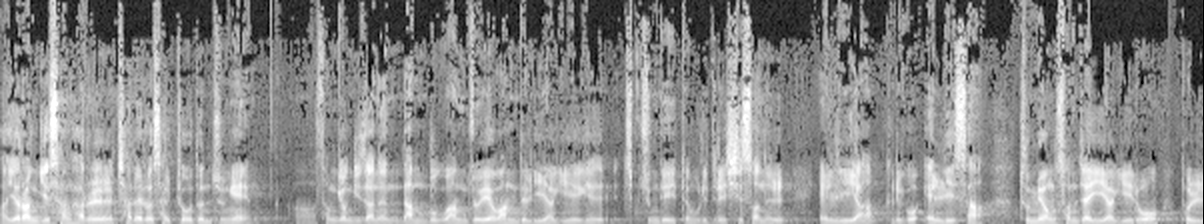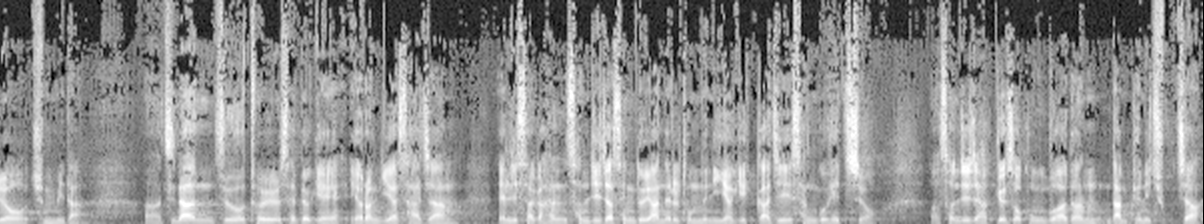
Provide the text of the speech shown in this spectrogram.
어, 열왕기 상하를 차례로 살펴오던 중에 어, 성경 기자는 남북 왕조의 왕들 이야기에 집중되어 있던 우리들의 시선을 엘리야 그리고 엘리사 두 명 선자 이야기로 돌려줍니다. 어, 지난주 토요일 새벽에 열왕기야 4장 엘리사가 한 선지자 생도의 아내를 돕는 이야기까지 상고했죠. 선지자 학교에서 공부하던 남편이 죽자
